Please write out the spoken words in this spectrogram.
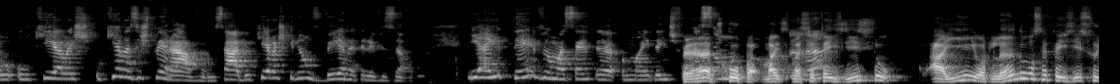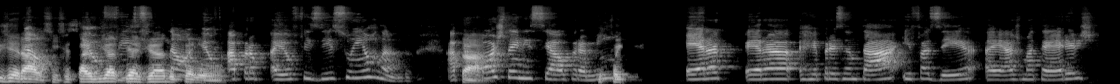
o, o, que elas, o que elas esperavam, sabe? O que elas queriam ver na televisão. E aí teve uma certa uma identificação. Fernanda, desculpa, mas, mas uhum. você fez isso aí em Orlando ou você fez isso geral? Não, assim, você saiu fiz, viajando não, pelo. Eu, a, eu fiz isso em Orlando. A tá. proposta inicial para mim Foi... era, era representar e fazer é, as matérias.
